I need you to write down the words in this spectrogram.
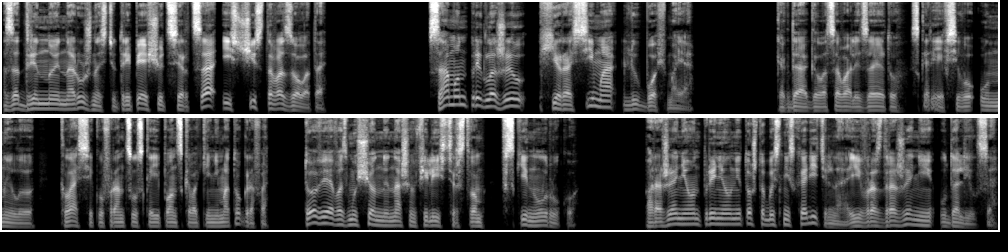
За дрянной наружностью трепещут сердца из чистого золота». Сам он предложил «Хиросима, любовь моя». Когда голосовали за эту, скорее всего, унылую классику французско-японского кинематографа, Товия, возмущенный нашим филистерством, вскинул руку. Поражение он принял не то чтобы снисходительно, и в раздражении удалился.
